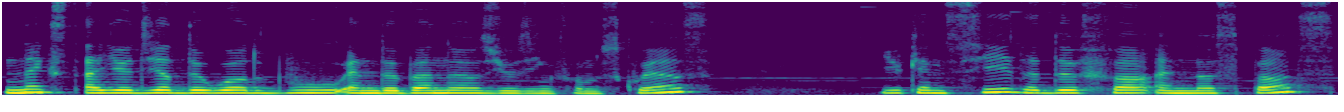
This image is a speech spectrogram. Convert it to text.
Next I added the word boo and the banners using foam squares. You can see that the far and lost parts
